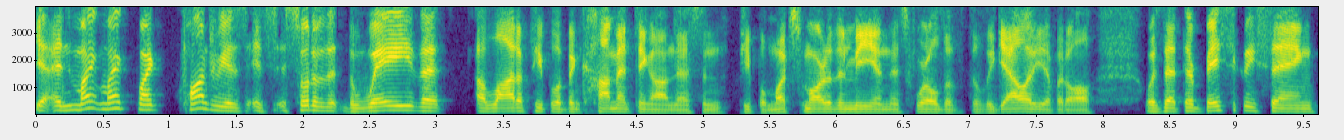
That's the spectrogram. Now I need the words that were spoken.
Yeah, and my my my quandary is it's, sort of the, the way that a lot of people have been commenting on this, and people much smarter than me in this world of the legality of it all, was that they're basically saying,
